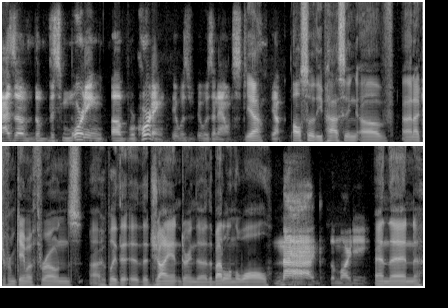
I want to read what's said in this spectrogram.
as of the, this morning of recording, it was it was announced. Yeah. Yep. Also, the passing of an actor from Game of Thrones uh, who played the the giant during the the battle on the wall, Mag the Mighty. and then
